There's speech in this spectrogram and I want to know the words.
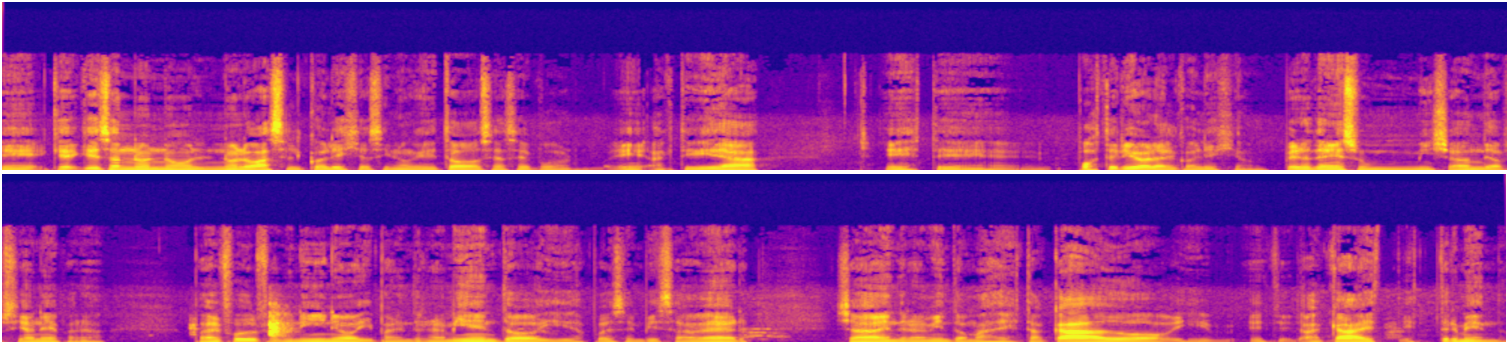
eh, que, eso no, no, no, lo hace el colegio, sino que todo se hace por eh, actividad este, posterior al colegio. Pero tenés un millón de opciones para, para el fútbol femenino y para entrenamiento y después empieza a ver ya entrenamiento más destacado y este, acá es, tremendo,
